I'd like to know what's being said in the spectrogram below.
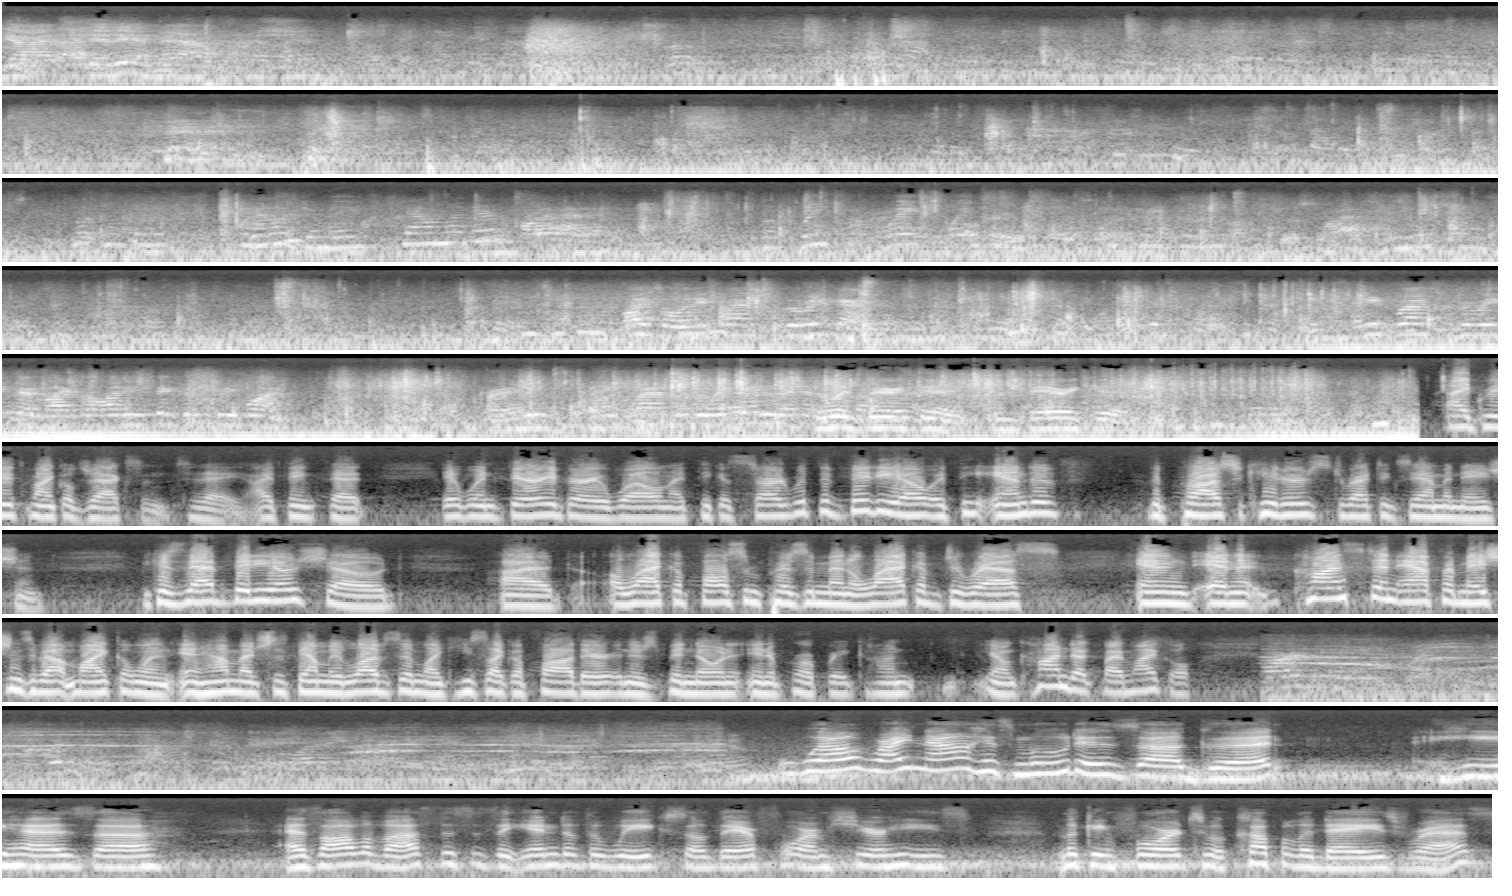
guys. Get in now. Michael, any plans for the weekend? Any plans for the weekend, Michael? How do you think this week went? Any plans for the weekend? It was very good. It was very good. I agree with Michael Jackson today. I think that it went very, very well, and I think it started with the video at the end of the prosecutor's direct examination, because that video showed uh, a lack of false imprisonment, a lack of duress, and and constant affirmations about Michael and, and how much the family loves him, like he's like a father, and there's been no inappropriate con- you know conduct by Michael. Well, right now his mood is uh, good. He has, uh, as all of us, this is the end of the week, so therefore I'm sure he's looking forward to a couple of days rest.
